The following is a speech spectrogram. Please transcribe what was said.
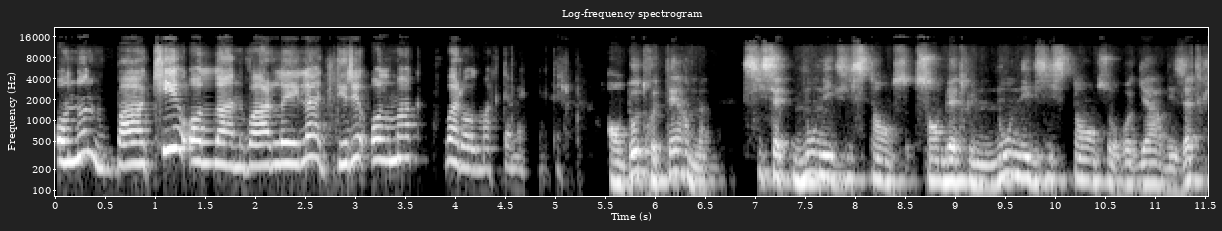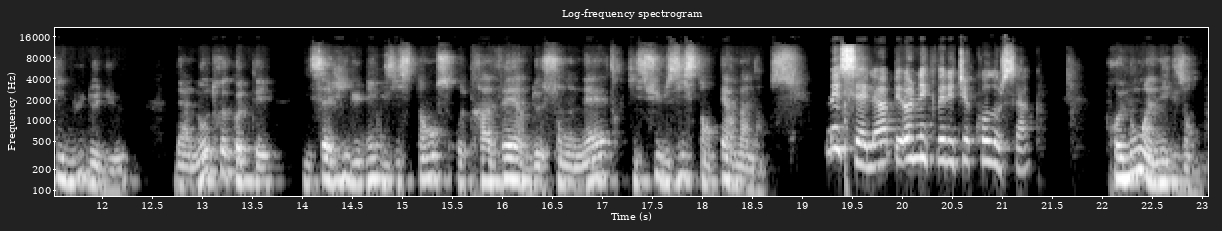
onun baki olan varlığıyla diri olmak, var olmak demektir. En d'autres termes, si cette non-existence semble être une non-existence au regard des attributs de Dieu, d'un autre côté, il s'agit d'une existence au travers de son être qui subsiste en permanence. Mesela bir örnek verecek olursak, Prenons un exemple.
